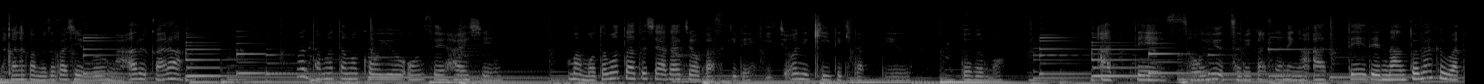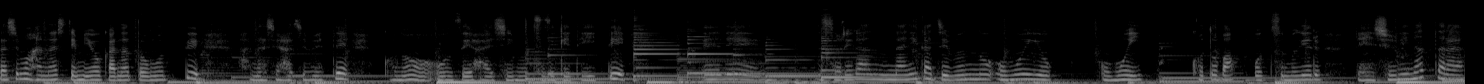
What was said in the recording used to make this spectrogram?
なかなか難しい部分があるからまあ、たまたまこういう音声配信まあもともと私はラジオが好きで非常に聞いてきたっていう部分もあってそういう積み重ねがあってでなんとなく私も話してみようかなと思って話し始めてこの音声配信を続けていてえでそれが何か自分の思いを思い言葉を紡げる練習になったら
